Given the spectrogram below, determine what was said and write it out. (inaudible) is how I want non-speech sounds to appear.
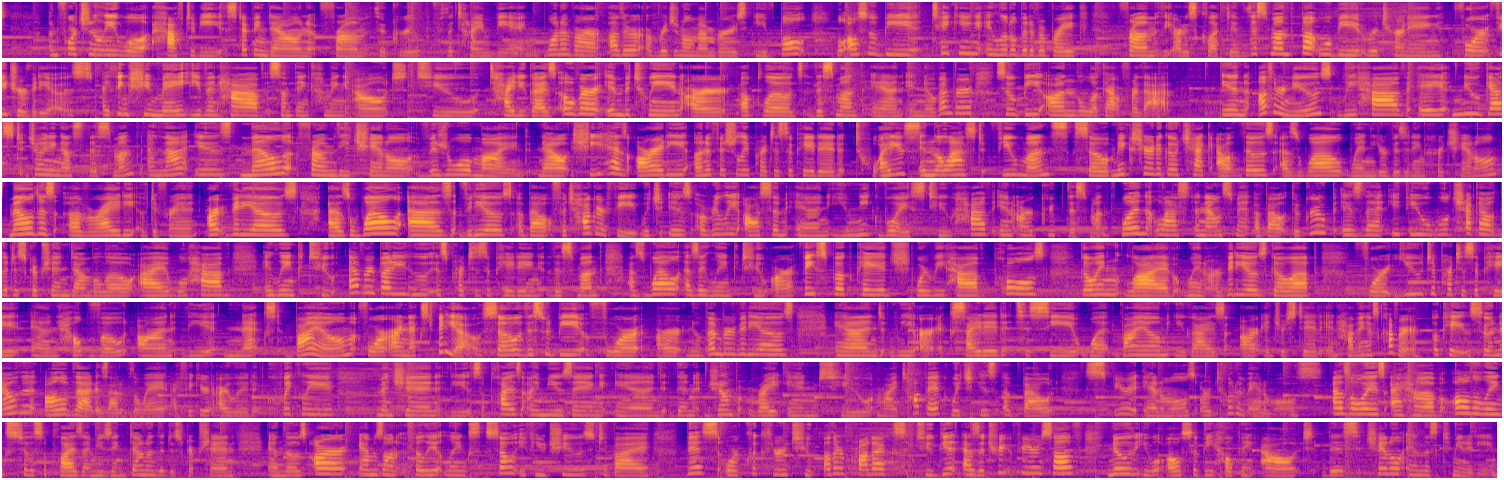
unfortunately will have to be stepping down from the group for the time being. One of our other original members, Eve Bolt, will also be taking a little bit of a break from the Artist Collective this month, but will be returning for future videos. I think she may even have something coming out to tide you guys over in between our uploads this month and in November, so be on the lookout for that. In other news, we have a new guest joining us this month, and that is Mel from the channel Visual Mind. Now, she has already unofficially participated twice in the last few months, so make sure to go check out those as well when you're visiting her channel. Mel does a variety of different art videos, as well as videos about photography, which is a really awesome and unique voice to have in our group this month. One last announcement about the group is that if you will check out the description down below, I will have a link to everybody who is participating this month, as well as a link to our Facebook page where we have polls going live when our videos go up for you to participate and help vote on the next biome for our next video. So this would be for our November videos and we are excited to see what biome you guys are interested in having us cover. Okay, so now that all of that is out of the way, I figured I would quickly mention the supplies I'm using, and then jump right into my topic, which is about spirit animals or totem animals. As always, I have all the links to the supplies I'm using down in the description, and those are Amazon affiliate links. So if you choose to buy this or click through to other products to get as a treat for yourself, know that you will also be helping out this channel and this community.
